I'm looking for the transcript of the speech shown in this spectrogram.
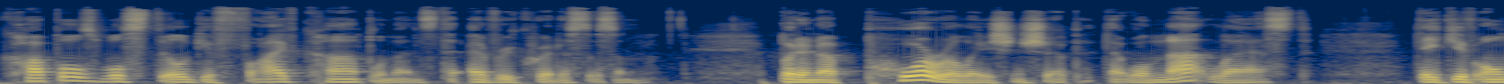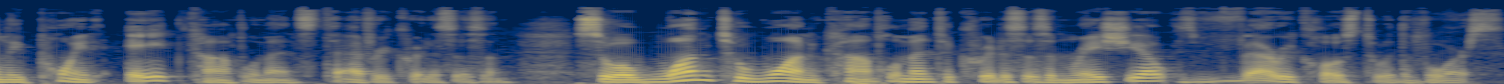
couples will still give five compliments to every criticism. But in a poor relationship that will not last, they give only 0.8 compliments to every criticism. So a one to one compliment to criticism ratio is very close to a divorce.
